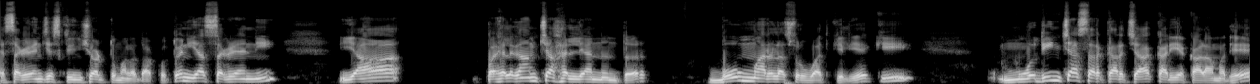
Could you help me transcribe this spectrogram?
या सगळ्यांचे स्क्रीनशॉट तुम्हाला दाखवतोय. आणि या सगळ्यांनी या पहलगामच्या हल्ल्यानंतर बोंब मारायला सुरुवात केली आहे की मोदींच्या सरकारच्या कार्यकाळामध्ये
